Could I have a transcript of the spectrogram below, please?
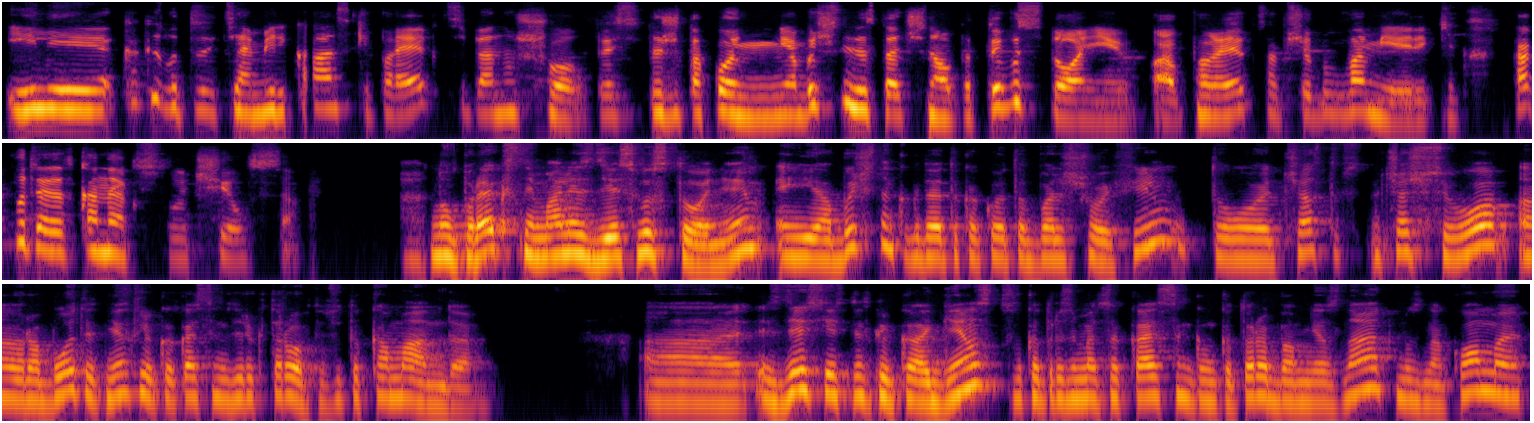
или как вот эти американский проект тебя нашел? То есть это же такой необычный достаточно опыт. Ты в Эстонии, а проект вообще был в Америке. Как вот этот коннект случился? Ну, проект снимали здесь, в Эстонии. И обычно, когда это какой-то большой фильм, то часто, чаще всего э, работает несколько кастинг-директоров, то есть это команда. А, Здесь есть несколько агентств, которые занимаются кастингом, которые обо мне знают, мы знакомы.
